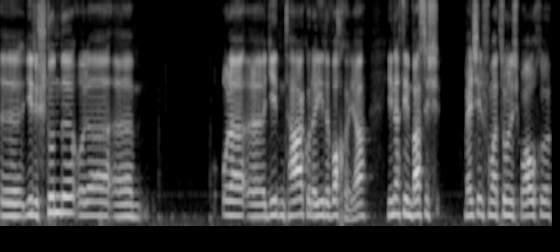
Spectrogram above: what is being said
äh, jede Stunde oder ähm, oder äh, jeden Tag oder jede Woche, ja. Je nachdem, was ich, welche Informationen ich brauche,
